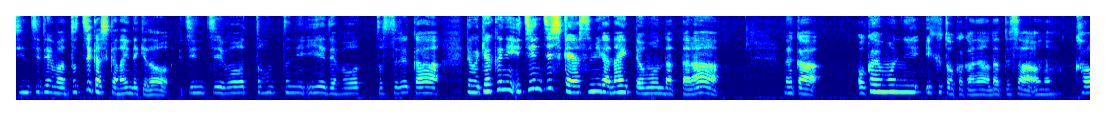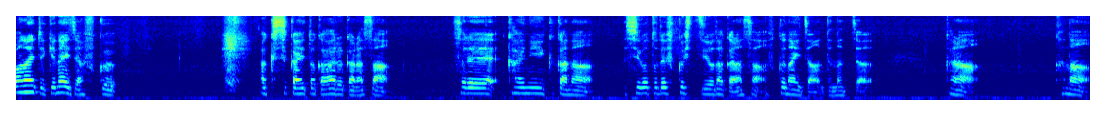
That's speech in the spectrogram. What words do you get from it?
一日でまあどっちかしかないんだけど一日ぼーっと本当に家でぼーっとするかでも逆に一日しか休みがないって思うんだったらなんかお買い物に行くとかかな。だってさあの買わないといけないじゃん服。握手会とかあるからさそれ買いに行くかな。仕事で服必要だからさ服ないじゃんってなっちゃうからかな。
